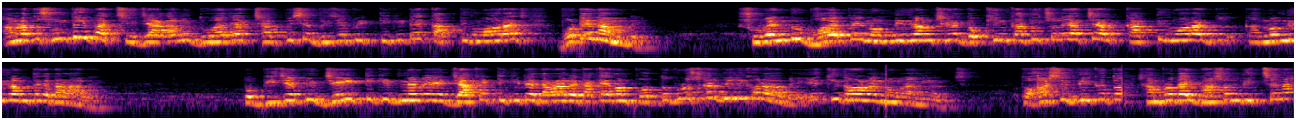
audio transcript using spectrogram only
আমরা তো শুনতেই পাচ্ছি যে আগামী দু হাজার ছাব্বিশে বিজেপির টিকিটে কার্তিক মহারাজ ভোটে নামবে। শুভেন্দু ভয় পেয়ে নন্দীগ্রাম ছেড়ে দক্ষিণ কাতি চলে যাচ্ছে আর কার্তিক মহারাজ নন্দীগ্রাম থেকে দাঁড়াবে। তো বিজেপি যেই টিকিট নেবে, যাকে টিকিটে দাঁড়াবে, তাকে এখন পদ্ম পুরস্কার বিলি করা হবে। এ কি ধরনের নোংরামি হচ্ছে? তহাসির দিকে তো সাম্প্রদায়িক ভাষণ দিচ্ছে না।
